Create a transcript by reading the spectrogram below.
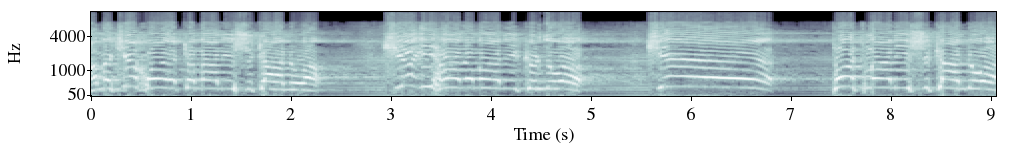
أما چه خواهي كماني شكانوا چه إهانماني كردوا چه پۆتمانی شکاندووە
